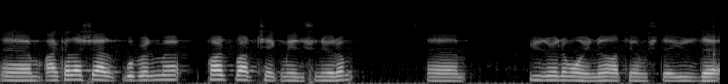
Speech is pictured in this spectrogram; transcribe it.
Ee, arkadaşlar bu bölümü part part çekmeyi düşünüyorum. Ee, 100 bölüm oyunu atıyorum işte yüzde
